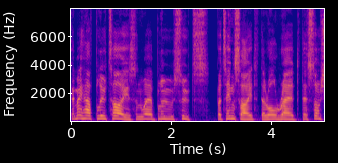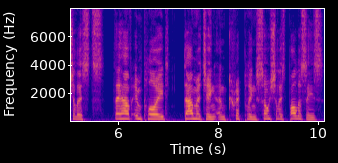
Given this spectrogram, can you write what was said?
they may have blue ties and wear blue suits, but inside they're all red, they're socialists. They have employed damaging and crippling socialist policies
